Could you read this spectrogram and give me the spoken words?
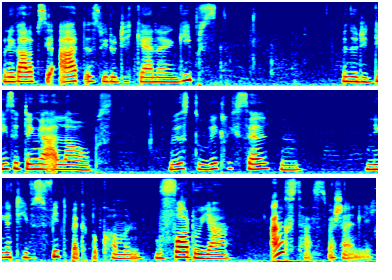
und egal ob es die Art ist, wie du dich gerne gibst, wenn du dir diese Dinge erlaubst, wirst du wirklich selten negatives Feedback bekommen, wovor du ja Angst hast wahrscheinlich.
